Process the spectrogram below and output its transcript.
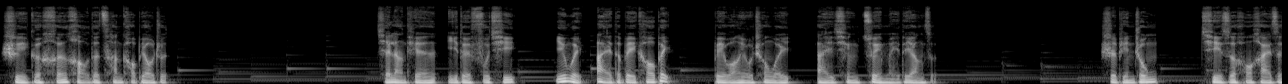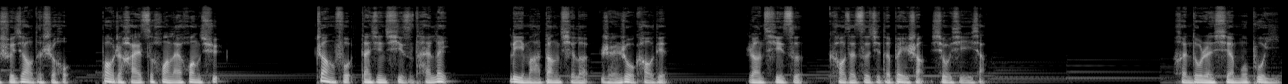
是一个很好的参考标准。前两天，一对夫妻因为爱的背靠背，被网友称为爱情最美的样子。视频中，妻子哄孩子睡觉的时候，抱着孩子晃来晃去，丈夫担心妻子太累，立马当起了人肉靠垫，让妻子靠在自己的背上休息一下。很多人羡慕不已，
